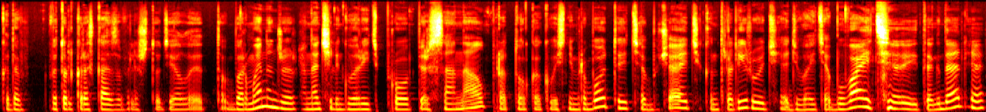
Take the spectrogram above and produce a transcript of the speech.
Когда вы только рассказывали, что делает барменеджер. Начали говорить про персонал, про то, как вы с ним работаете, обучаете, контролируете, одеваете, обуваете и так далее.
